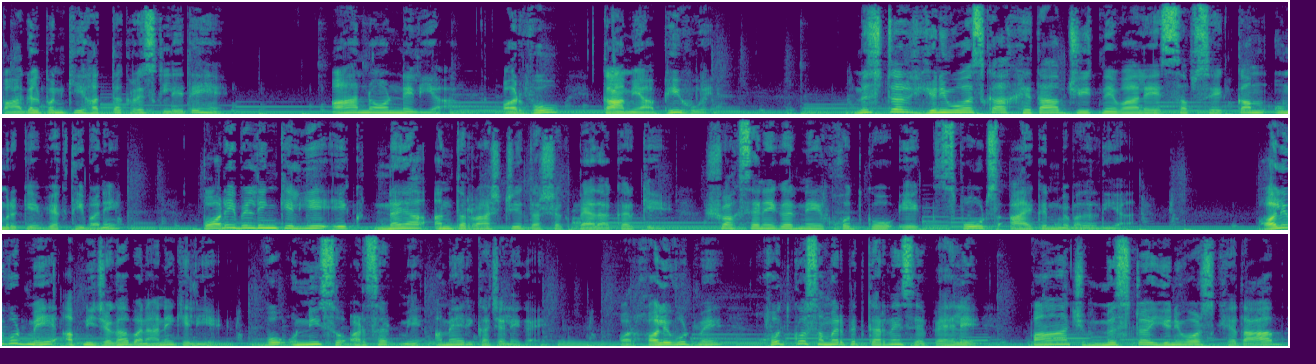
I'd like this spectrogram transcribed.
पागलपन की हद तक रिस्क लेते हैं? आर्नॉन ने लिया, और वो कामयाब भी हुए। मिस्टर यूनिवर्स का खिताब जीतने वाले सबसे कम उम्र के व्यक्ति बने। बॉडी बिल्डिंग के लिए एक नया अंतर्राष्ट्रीय दर्शक पैदा करके श्वाक्सेनेगर ने खुद को एक स्पोर्ट्स आइकन में बदल दिया। हॉलीवुड में अपनी जगह बनाने के लिए वो 1968 में अमेरिका चले गए। और हॉलीवुड में खुद को समर्पित करने से पहले पाँच मिस्टर यूनिवर्स खिताब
